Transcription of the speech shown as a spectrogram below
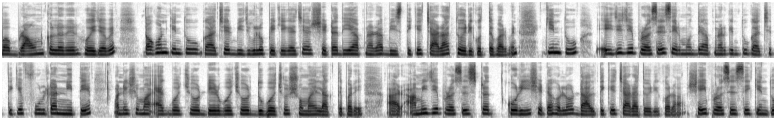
বা ব্রাউন কালারের হয়ে যাবে, তখন কিন্তু গাছের বীজগুলো পেকে গেছে আর সেটা দিয়ে আপনারা বীজ থেকে চারা তৈরি করতে পারবেন। কিন্তু এই যে যে প্রসেস এর মধ্যে আপনার কিন্তু গাছের থেকে ফুলটা নিতে অনেক সময় এক বছর, দেড় বছর, দু বছর সময় লাগতে পারে। আর আমি যে প্রসেসটা করি সেটা হলো ডাল থেকে চারা তৈরি করা। সেই প্রসেসে কিন্তু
